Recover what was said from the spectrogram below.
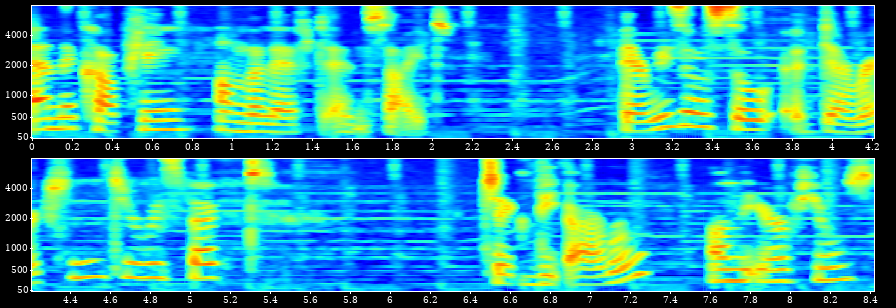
and a coupling on the left hand side. There is also a direction to respect. Check the arrow on the air fuse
